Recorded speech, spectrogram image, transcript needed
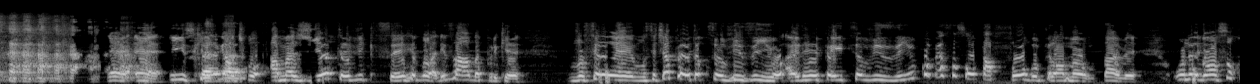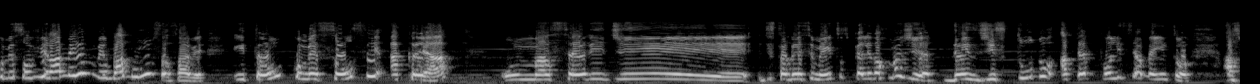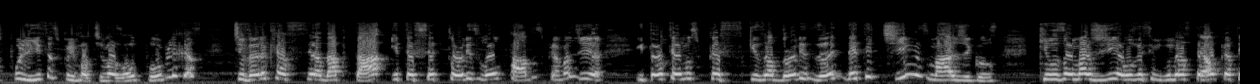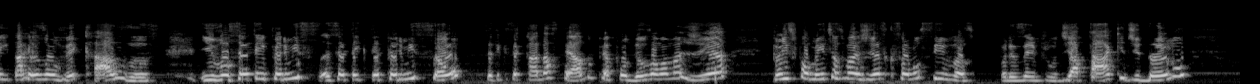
É, é, isso que é legal. Tipo, a magia teve que ser regularizada, porque você, você treta com seu vizinho, aí de repente seu vizinho começa a soltar fogo pela mão, sabe? O negócio começou a virar meio, meio bagunça, sabe? Então começou-se a criar uma série de, de estabelecimentos lidar com magia, desde estudo até policiamento. As polícias privativas ou públicas tiveram que se adaptar e ter setores voltados para magia. Então temos pesquisadores e detetives mágicos que usam magia, usam esse mundo astral para tentar resolver casos. E você tem permissão, você tem que ter permissão, você tem que ser cadastrado para poder usar uma magia, principalmente as magias que são nocivas, por exemplo, de ataque, de dano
